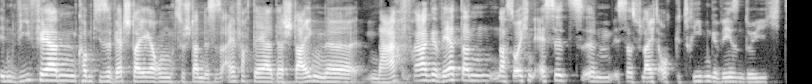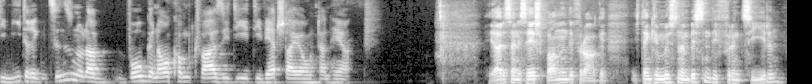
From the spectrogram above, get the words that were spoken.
inwiefern kommt diese Wertsteigerung zustande? Ist es einfach der, der steigende Nachfragewert dann nach solchen Assets? Ähm, ist das vielleicht auch getrieben gewesen durch die niedrigen Zinsen oder wo genau kommt quasi die, die Wertsteigerung dann her? Ja, das ist eine sehr spannende Frage. Ich denke, wir müssen ein bisschen differenzieren.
